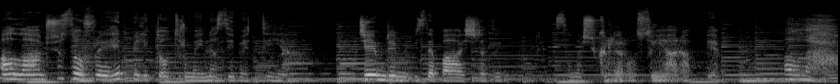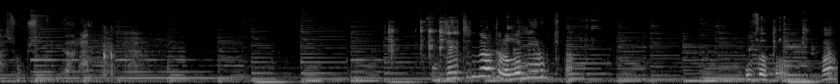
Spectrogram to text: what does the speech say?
Allah'ım şu sofraya hep birlikte oturmayı nasip ettin ya. Cemre'mi bize bağışladın. Sana şükürler olsun ya Rabbim. Allah çok şükür ya Rabbim. O zeytinlerden alamıyorum ki ben. Uzat oğlum. Ha?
